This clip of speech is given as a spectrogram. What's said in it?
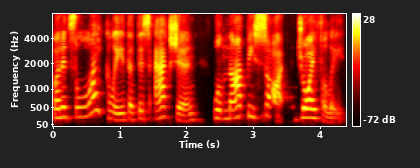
But it's likely that this action will not be sought joyfully.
